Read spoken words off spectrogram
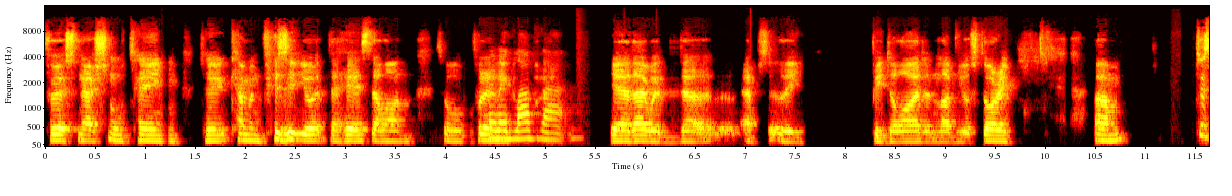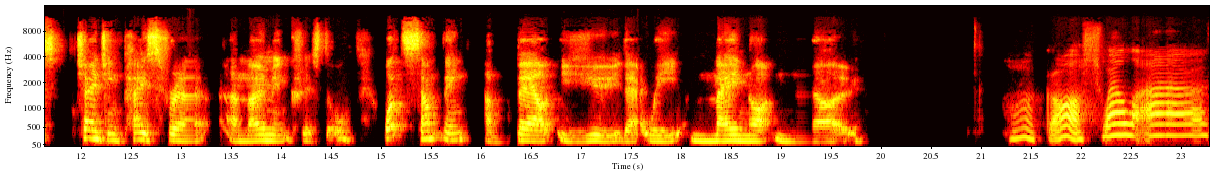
First National team to come and visit you at the hair salon. So we'll put. I would love that yeah, they would uh, absolutely be delighted and love your story. Um, just changing pace for a, a, moment, Crystal, what's something about you that we may not know? Oh, gosh. Well, uh,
